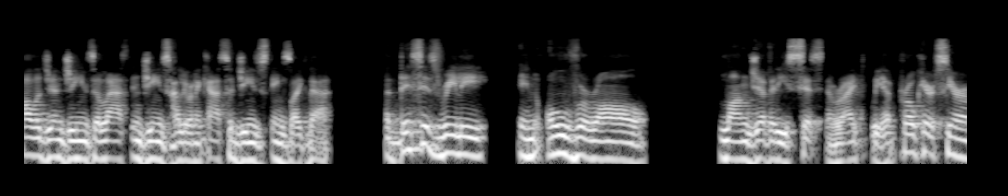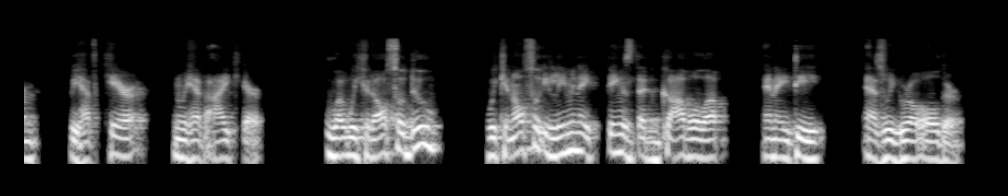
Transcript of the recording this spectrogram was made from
collagen genes, elastin genes, hyaluronic acid genes, things like that. But this is really an overall longevity system, right? We have ProCare serum, we have care and we have eye care. What we could also do, we can also eliminate things that gobble up NAD as we grow older.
